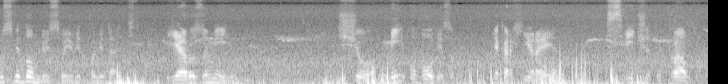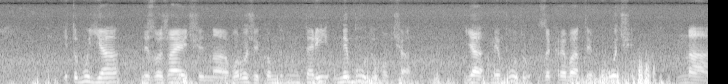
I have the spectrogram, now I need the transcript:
усвідомлюю свою відповідальність. Я розумію, що мій обов'язок як архієрея свідчити правду. І тому я, незважаючи на ворожі коментарі, не буду мовчати. Я не буду закривати очі на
